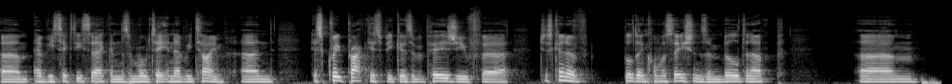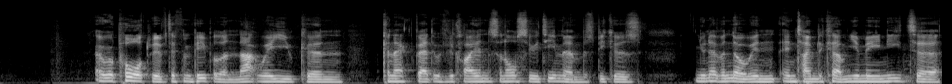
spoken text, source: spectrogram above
um, every 60 seconds and rotating every time. And it's great practice because it prepares you for just kind of building conversations and building up um, a rapport with different people. And that way you can connect better with your clients and also your team members because you never know in, in time to come. You may need to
